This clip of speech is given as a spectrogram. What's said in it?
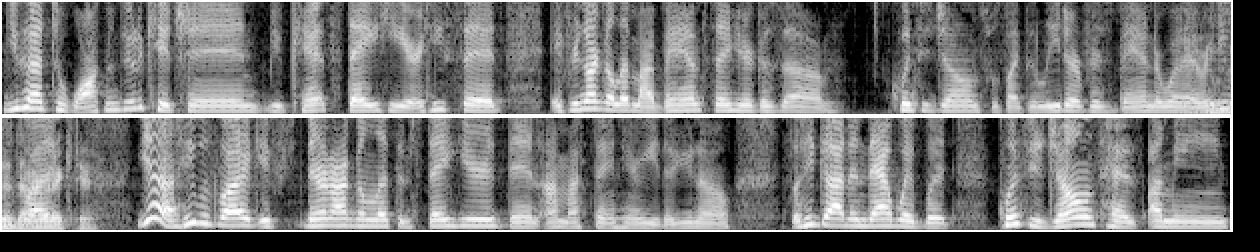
you had to walk them through the kitchen you can't stay here he said if you're not gonna let my band stay here because um Quincy Jones was like the leader of his band or whatever. he was a like, yeah, he was like, if they're not gonna let them stay here, then I'm not staying here either, you know. So he got in that way. But Quincy Jones has, I mean,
